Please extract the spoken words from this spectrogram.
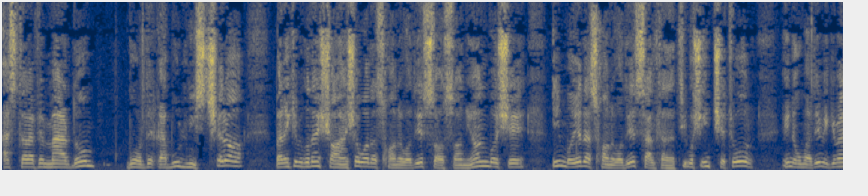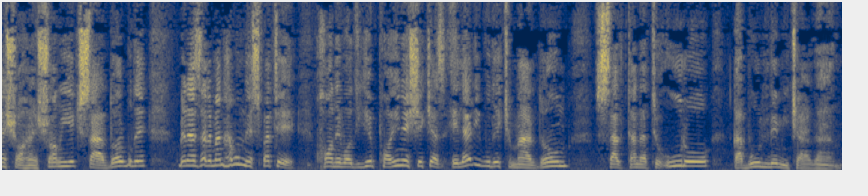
از طرف مردم مورد قبول نیست. چرا؟ برای اینکه می‌گفتن شاهنشاه باید از خانواده ساسانیان باشه این باید از خانواده سلطنتی باشه. این چطور؟ این اومده میگه من شاهنشاه یک سردار بوده. به نظر من همون نسبت خانوادگی پایینش یکی از عللی بوده که مردم سلطنت او رو قبول نمی‌کردن.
